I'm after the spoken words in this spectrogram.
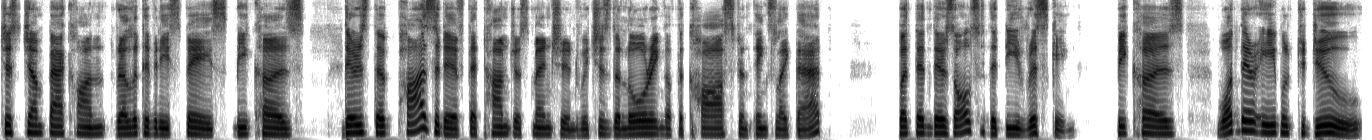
just jump back on relativity space because there's the positive that Tom just mentioned, which is the lowering of the cost and things like that. But then there's also the de risking because what they're able to do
